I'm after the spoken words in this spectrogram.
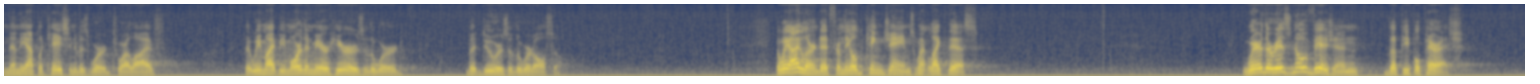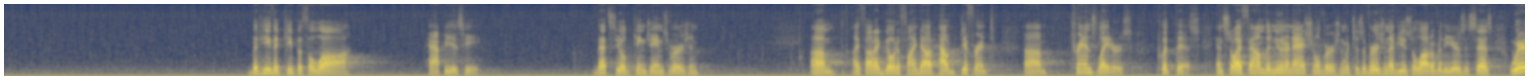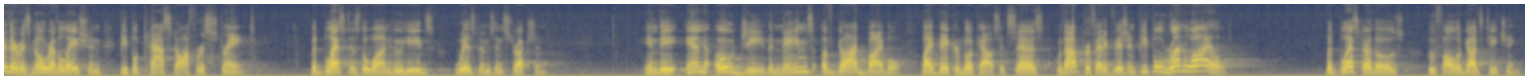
and then the application of His Word to our lives, that we might be more than mere hearers of the Word, but doers of the Word also. The way I learned it from the old King James went like this Where there is no vision, the people perish. But he that keepeth the law, happy is he. That's the old King James Version. Um, I thought I'd go to find out how different um, translators put this. And so I found the New International Version, which is a version I've used a lot over the years. It says, Where there is no revelation, people cast off restraint. But blessed is the one who heeds wisdom's instruction. In the NOG, the Names of God Bible by Baker Bookhouse, it says, Without prophetic vision, people run wild. but blessed are those who follow God's teaching.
